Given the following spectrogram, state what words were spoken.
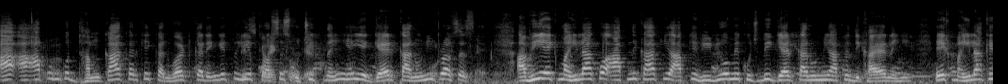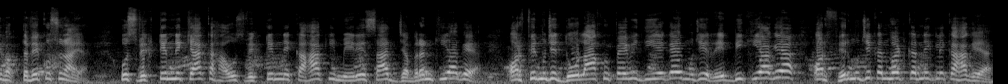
आ, आ, आप उनको धमका करके कन्वर्ट करेंगे तो ये प्रोसेस उचित नहीं है ये गैर कानूनी प्रोसेस है। अभी एक महिला को आपने कहा कि आपके वीडियो में कुछ भी गैर कानूनी आपने दिखाया नहीं एक महिला के वक्तव्य को सुनाया। उस विक्टिम ने क्या कहा? उस विक्टिम ने कहा कि मेरे साथ जबरन किया गया और फिर मुझे दो लाख रुपए भी दिए गए मुझे रेप भी किया गया और फिर मुझे कन्वर्ट करने के लिए कहा गया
